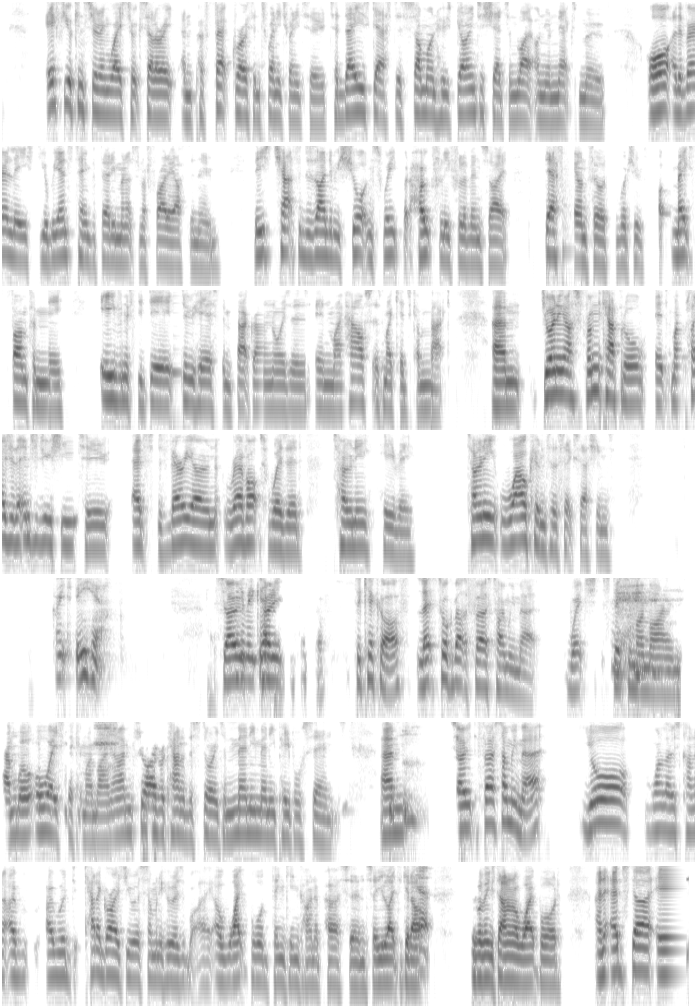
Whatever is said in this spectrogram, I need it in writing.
If you're considering ways to accelerate and perfect growth in 2022, today's guest is someone who's going to shed some light on your next move. Or at the very least, you'll be entertained for 30 minutes on a Friday afternoon. These chats are designed to be short and sweet, but hopefully full of insight, definitely unfiltered, which makes it fun for me, even if you do hear some background noises in my house as my kids come back. Um, joining us from the capital, it's my pleasure to introduce you to Ed's very own RevOps wizard, Toni Heavey. Toni, welcome to the Six Sessions. Great to be here. So, Toni, to kick off, let's talk about the first time we met, which sticks in my mind and will always stick in my mind. And I'm sure I've recounted the story to many, many people since. Um, so, the first time we met, you're one of those kind of I, I would categorize you as somebody who is a whiteboard thinking kind of person. So you like to get up, yeah. put things down on a whiteboard. And Ebsta is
